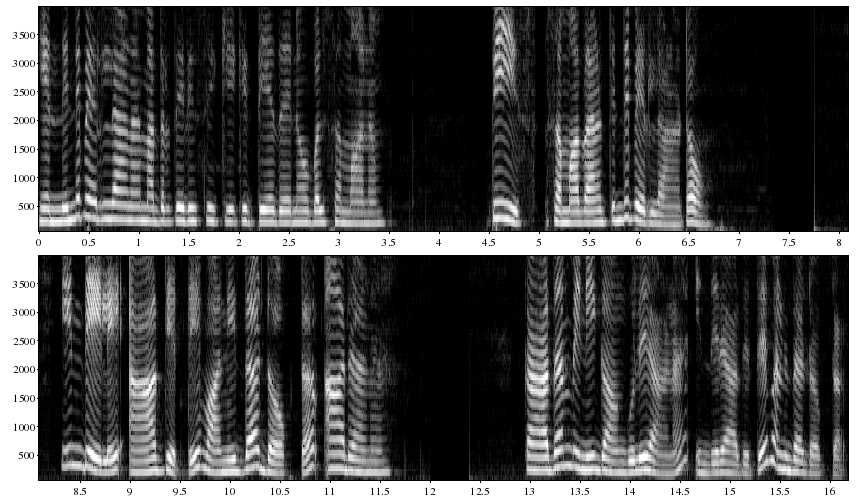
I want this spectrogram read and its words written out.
എന്തിന്റെ പേരിലാണ് മദർ തെരേസയ്ക്ക് കിട്ടിയത് നോബൽ സമ്മാനം? പീസ് സമാധാനത്തിന്റെ പേരിലാണ് കേട്ടോ ഇന്ത്യയിലെ ആദ്യത്തെ വനിതാ ഡോക്ടർ ആരാണ്? കാദംബിനി ഗാംഗുലിയാണ് ഇന്ത്യയിലെ ആദ്യത്തെ വനിതാ ഡോക്ടർ.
